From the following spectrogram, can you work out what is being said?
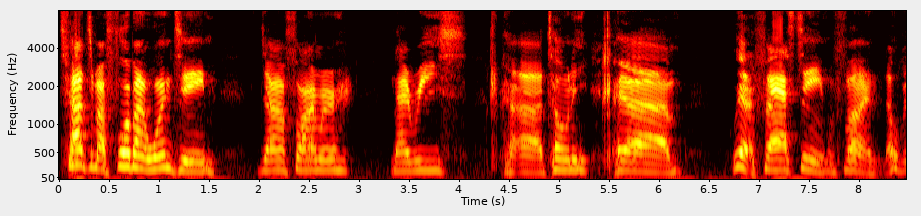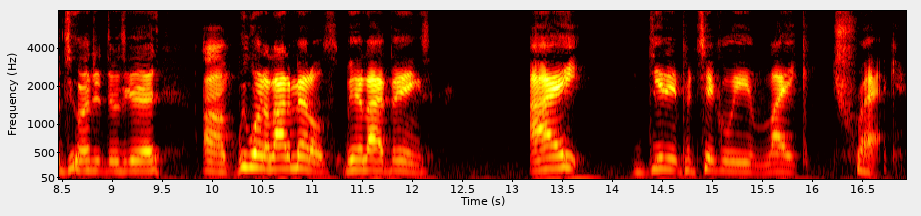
shout out to my four x one team, John Farmer, Nyrese, uh, Tony. Um, we had a fast team, fun. Open 200 was good. Um, we won a lot of medals. We did a lot of things. I didn't particularly like track.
